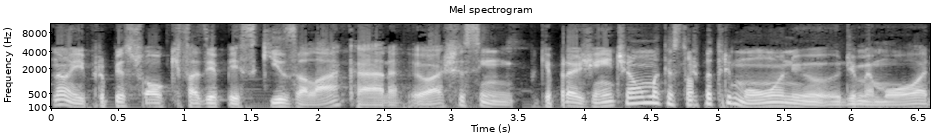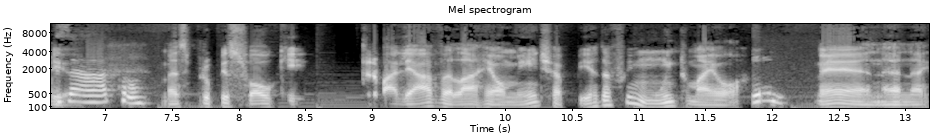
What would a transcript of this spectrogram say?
Não, e pro pessoal que fazia pesquisa lá, cara, eu acho assim, porque pra gente é uma questão de patrimônio, de memória. Exato. Mas pro pessoal que trabalhava lá realmente, a perda foi muito maior. Sim. Né, né, né,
